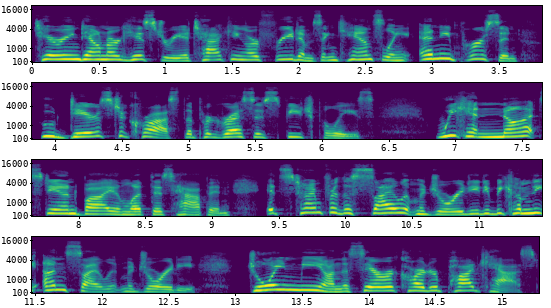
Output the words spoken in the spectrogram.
tearing down our history, attacking our freedoms, and canceling any person who dares to cross the progressive speech police. We cannot stand by and let this happen. It's time for the silent majority to become the unsilent majority. Join me on the Sarah Carter podcast.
